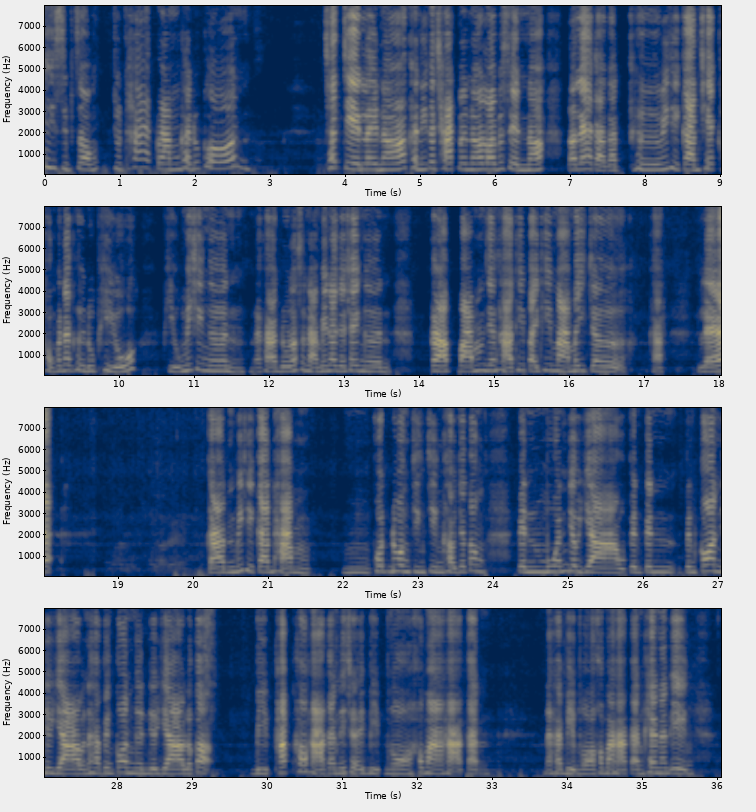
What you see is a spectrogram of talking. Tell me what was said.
ยสิบสองจุดห้ากรัมค่ะทุกคน ชัดเจนเลยเนาะคันนี้ก็ชัดแล้วเนาะร้อยเปอร์เซ็นต์เนาะตอนแรกอะก็คือวิธีการเช็คของพนักคือดูผิว ผิวไม่ใช่เงินนะคะ ดูลักษณะไม่น่าจะใช่เงิน กราฟปั๊มยังหาที่ไปที่มาไม่เจอค่ะ และ การวิธีการทำ พดด้วงจริง ๆ เขาจะต้องเป็นม้วนยาวๆ เป็นเป็นเป็นก้อนยาวๆนะคะ เป็นก้อนเงินยาวๆ แล้วก็บีบพับเข้าหากันเฉยๆบีบงอเข้ามาหากันนะคะ บีบงอเข้ามาหากันแค่นั้นเอง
